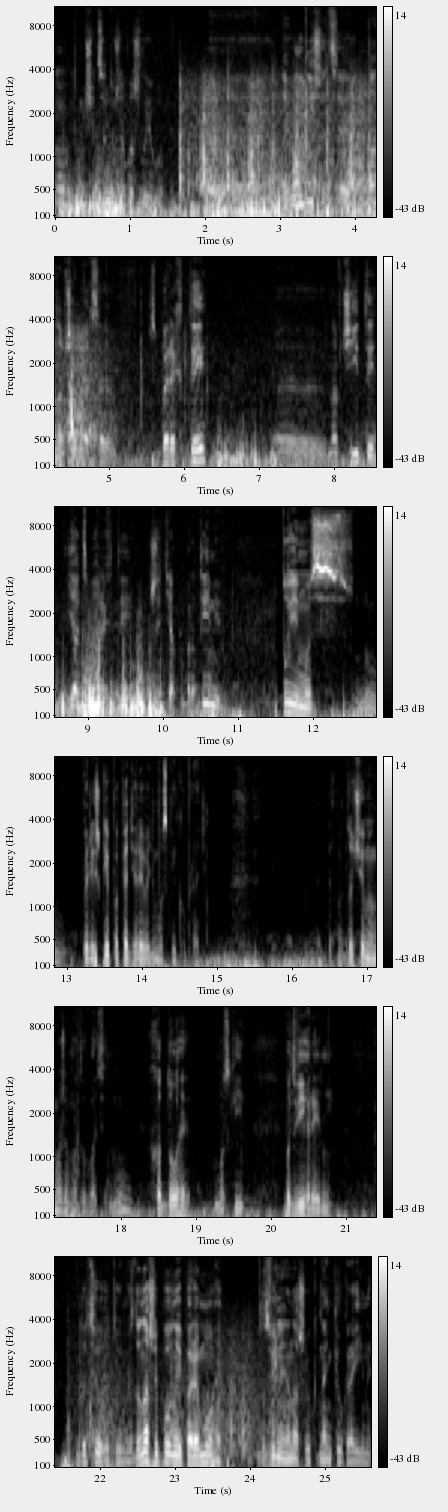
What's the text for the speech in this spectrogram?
ну, тому що це дуже важливо. Е, Найголовніше це на навчаннях це зберегти, е, навчити, як зберегти життя побратимів. Готуємось, ну, пиріжки по 5 гривень в Москві куплять. До чого ми можемо готуватися? Ну, хот-доги в Москві по 2 гривні. До цього готуємось. До нашої повної перемоги, до звільнення нашої неньки України.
